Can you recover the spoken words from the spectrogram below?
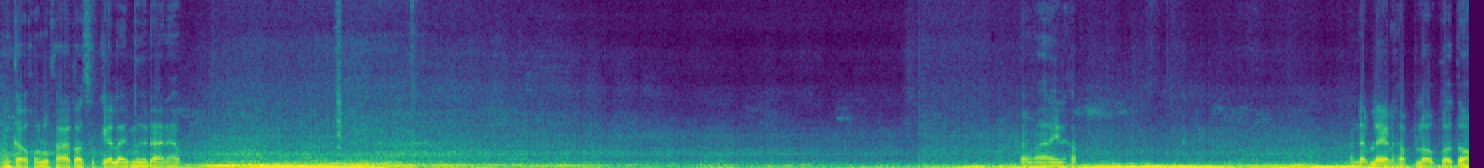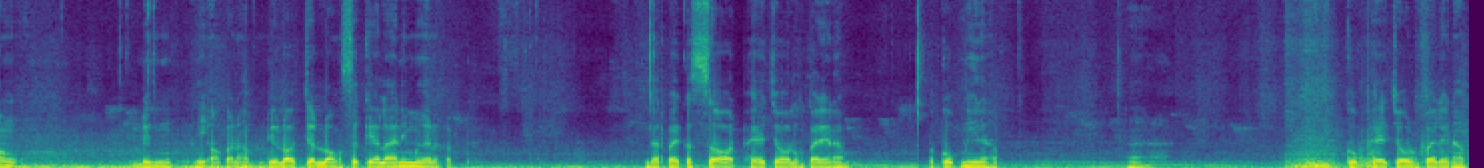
อันเก่าของลูกค้าก็สแกนลายมือได้นะครับ ประมาณ นี้นะครับ อันดับแรกนะครับ เราก็ต้องดึงนี่ออกก่อนนะครับ เดี๋ยวเราจะลองสแกนลายในวมือนะครับ ดัดไปก็สอดแพรจอลงไปเลยนะครับ ประกบนี้นะครับอ่ากบแพรจอลงไปเลยนะครับ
